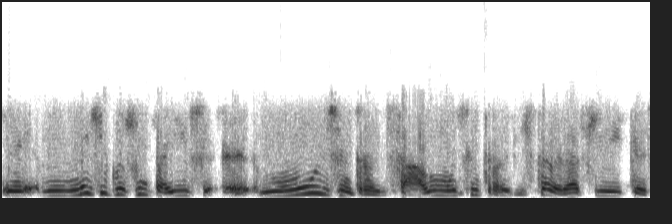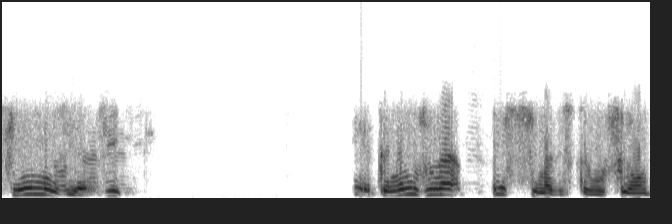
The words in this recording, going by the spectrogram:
Eh, México es un país eh, muy centralizado, muy centralista, ¿verdad? Sí, crecimos y así eh, tenemos una pésima distribución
